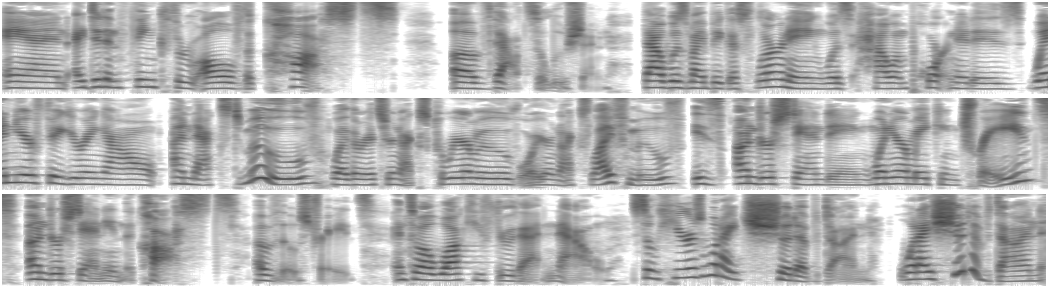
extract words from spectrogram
And I didn't think through all of the costs of that solution. That was my biggest learning was how important it is when you're figuring out a next move, whether it's your next career move or your next life move, is understanding when you're making trades, understanding the costs of those trades. And so I'll walk you through that now. So here's what I should have done. What I should have done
